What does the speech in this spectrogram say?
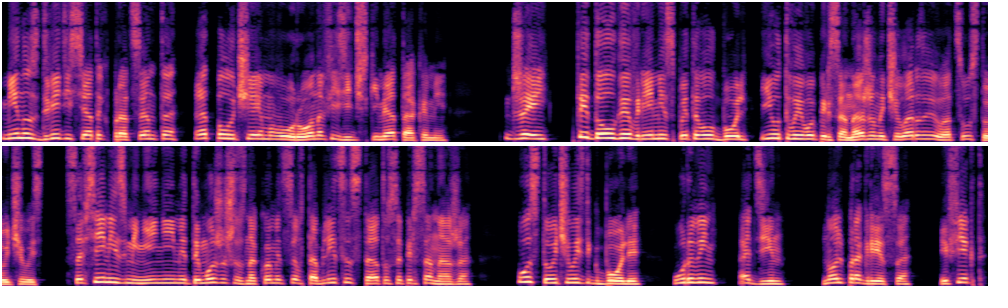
минус 0,2% от получаемого урона физическими атаками. Джей, ты долгое время испытывал боль, и у твоего персонажа начала развиваться устойчивость. Со всеми изменениями ты можешь ознакомиться в таблице статуса персонажа. Устойчивость к боли. Уровень 1. 0 прогресса. Эффект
